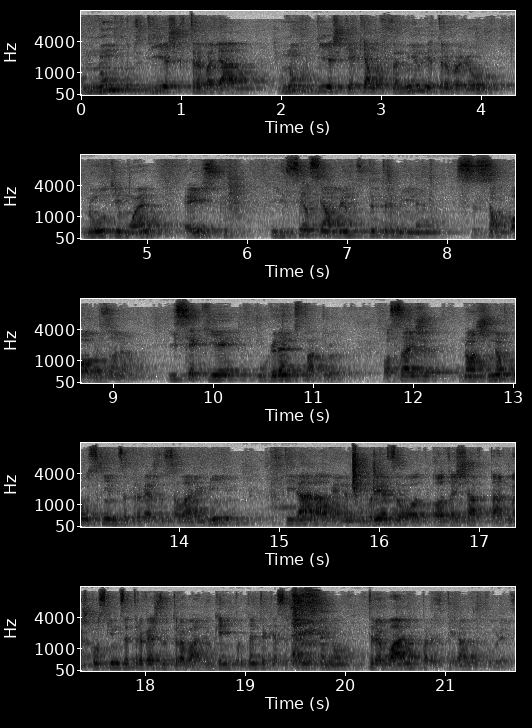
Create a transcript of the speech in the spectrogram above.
O número de dias que trabalharam, o número de dias que aquela família trabalhou no último ano, é isso que essencialmente determina se são pobres ou não. Isso é que é o grande fator. Ou seja, nós não conseguimos, através do salário mínimo, retirar alguém da pobreza ou, ou deixar de estar, mas conseguimos através do trabalho. O que é importante é que essas pessoas tenham trabalho para retirar da pobreza.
